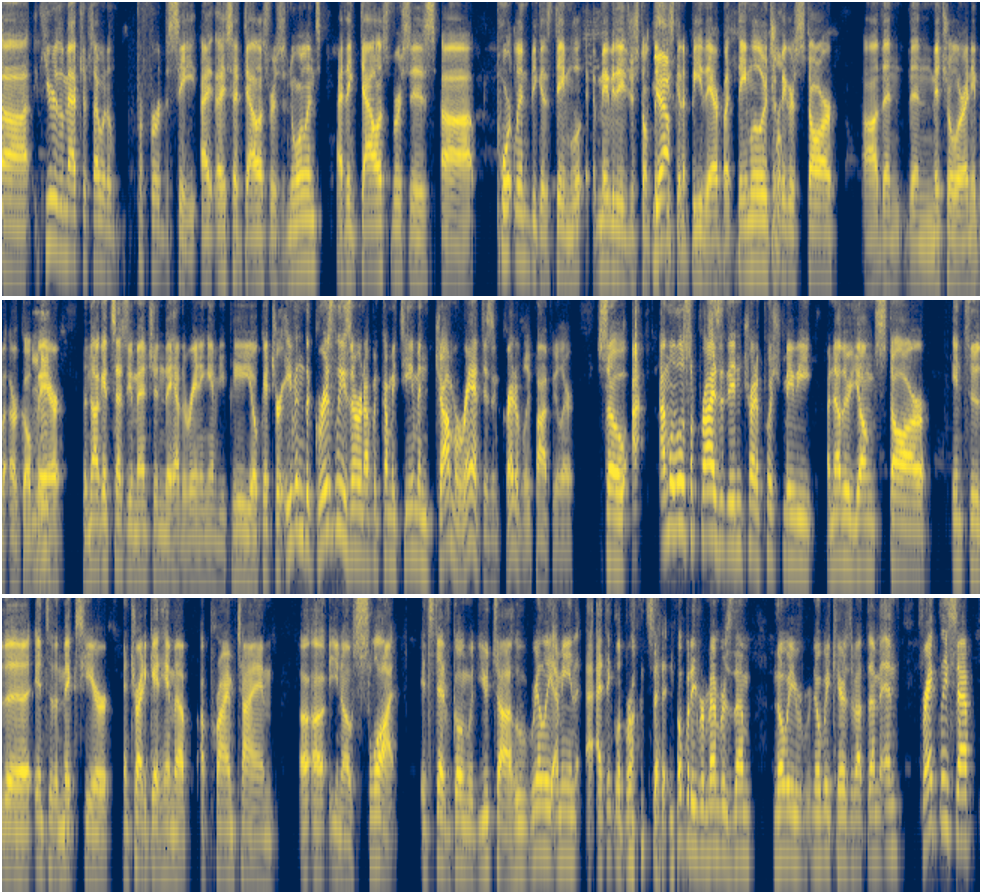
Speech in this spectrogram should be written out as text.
uh, here are the matchups I would have preferred to see. I, I said Dallas versus New Orleans. I think Dallas versus uh, Portland because Dame maybe they just don't think yeah. he's going to be there, but Dame Lillard's a bigger star uh, than than Mitchell or anybody or Gobert. Mm-hmm. The Nuggets, as you mentioned, they have the reigning MVP, Jokic, or even the Grizzlies are an up and coming team, and Ja Morant is incredibly popular. So I, I'm a little surprised that they didn't try to push maybe another young star into the into the mix here and try to get him a, a prime time uh, uh, you know slot instead of going with Utah who really I mean I think LeBron said it nobody remembers them nobody nobody cares about them and frankly Sep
